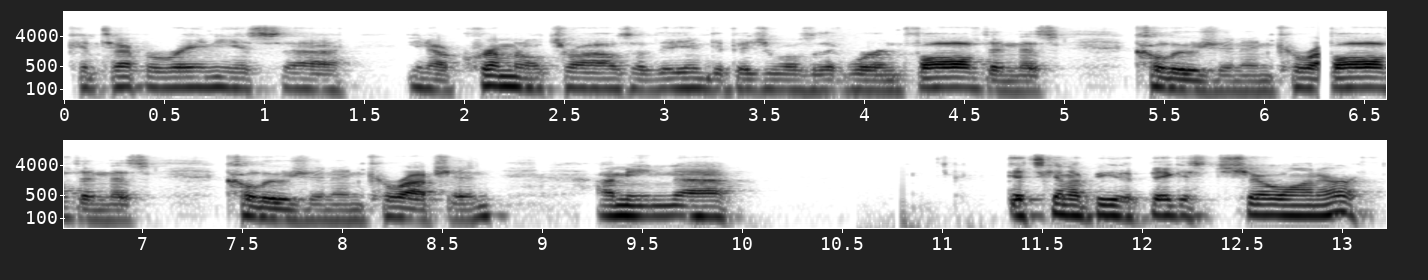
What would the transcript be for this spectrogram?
contemporaneous, uh, you know, criminal trials of the individuals that were involved in this collusion and corru- involved in this collusion and corruption, I mean, uh, it's going to be the biggest show on earth.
